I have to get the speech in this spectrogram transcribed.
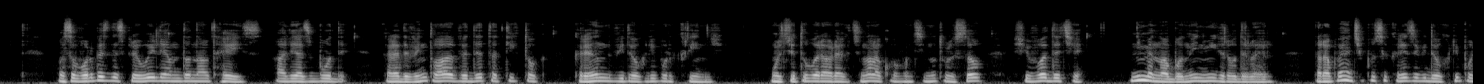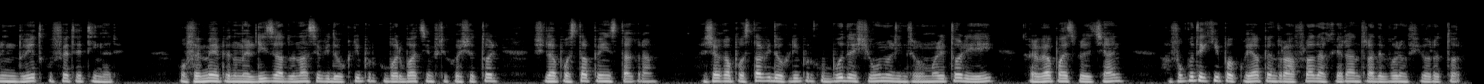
O să vorbesc despre William Donald Hayes, alias Bude, care a devenit o vedetă TikTok, creând videoclipuri cringe. Mulți youtuberi au reacționat la conținutul său și văd de ce. Nimeni nu a bănuit nimic rău de la el, dar apoi a început să creeze videoclipuri în duet cu fete tinere. O femeie pe nume Liza adunase videoclipuri cu bărbați înfricoșători și le-a postat pe Instagram. Așa că a postat videoclipuri cu Bude și unul dintre urmăritorii ei, care avea 14 ani, a făcut echipă cu ea pentru a afla dacă era într-adevăr înfiorător.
